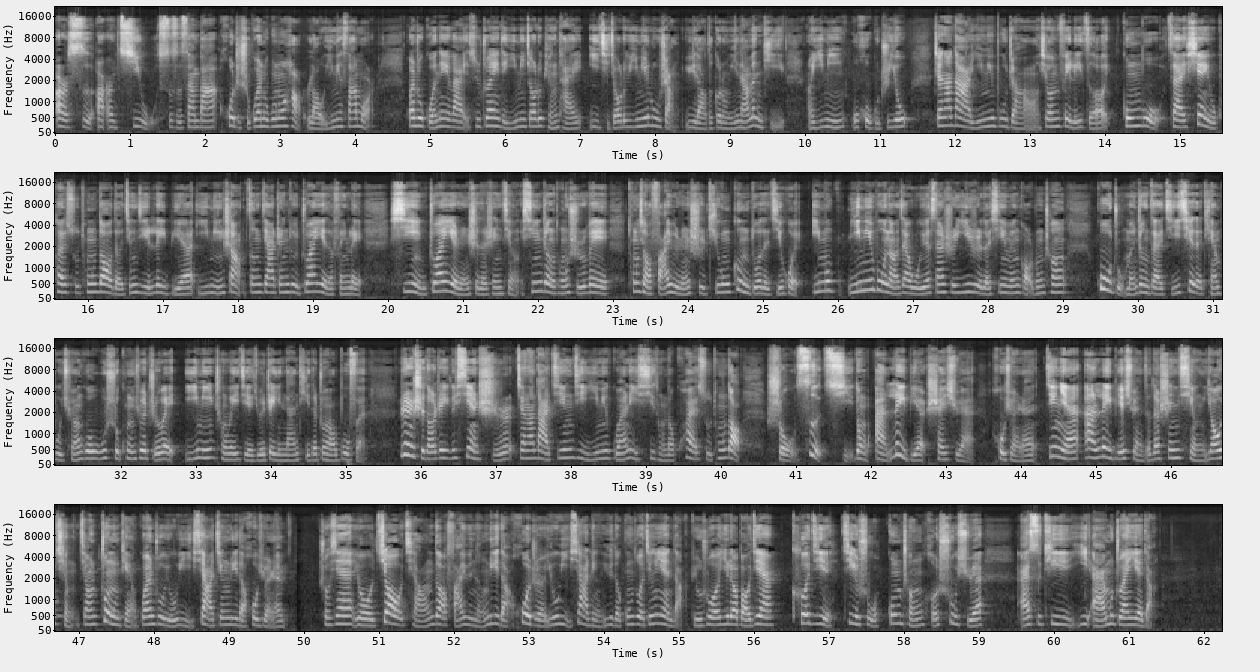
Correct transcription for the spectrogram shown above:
二四二二七五四四三八，或者是关注公众号“老移民 Summer”，关注国内外最专业的移民交流平台，一起交流移民路上遇到的各种疑难问题，让移民无后顾之忧。加拿大移民部长肖恩·费雷泽公布，在现有快速通道的经济类别移民上增加针对专业的分类，吸引专业人士的申请。新政同时为通晓法语人士提供更多的机会。移民移民部呢，在五月三十一日的新闻稿中称。雇主们正在急切地填补全国无数空缺职位，移民成为解决这一难题的重要部分。认识到这一个现实，加拿大经济移民管理系统的快速通道首次启动按类别筛选候选人。今年按类别选择的申请邀请将重点关注有以下经历的候选人：首先，有较强的法语能力的，或者有以下领域的工作经验的，比如说医疗保健、科技、技术、工程和数学。STEM 专业的，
